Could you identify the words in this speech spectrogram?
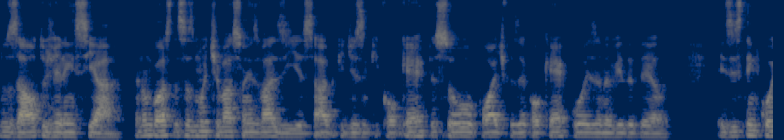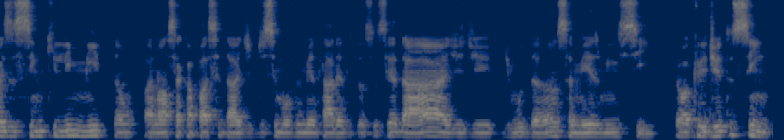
nos autogerenciar. Eu não gosto dessas motivações vazias, sabe? Que dizem que qualquer pessoa pode fazer qualquer coisa na vida dela. Existem coisas sim que limitam a nossa capacidade de se movimentar dentro da sociedade, de, de mudança mesmo em si. Eu acredito sim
